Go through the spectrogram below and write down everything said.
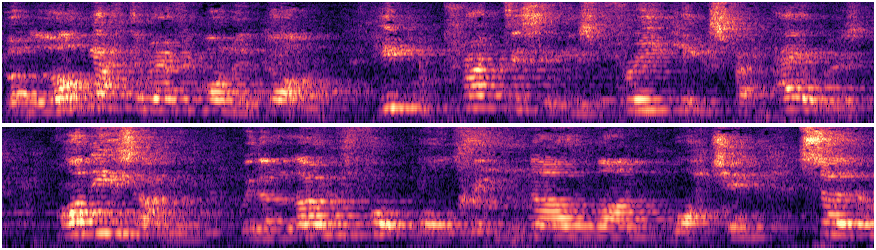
But long after everyone had gone, he'd be practicing his free kicks for hours on his own with a load of footballs with no one watching, so that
